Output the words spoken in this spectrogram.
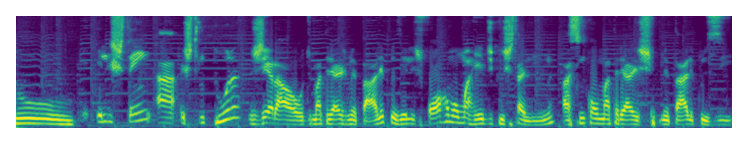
do. Eles têm a estrutura geral de materiais metálicos, eles formam uma rede cristalina, assim como materiais metálicos e,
